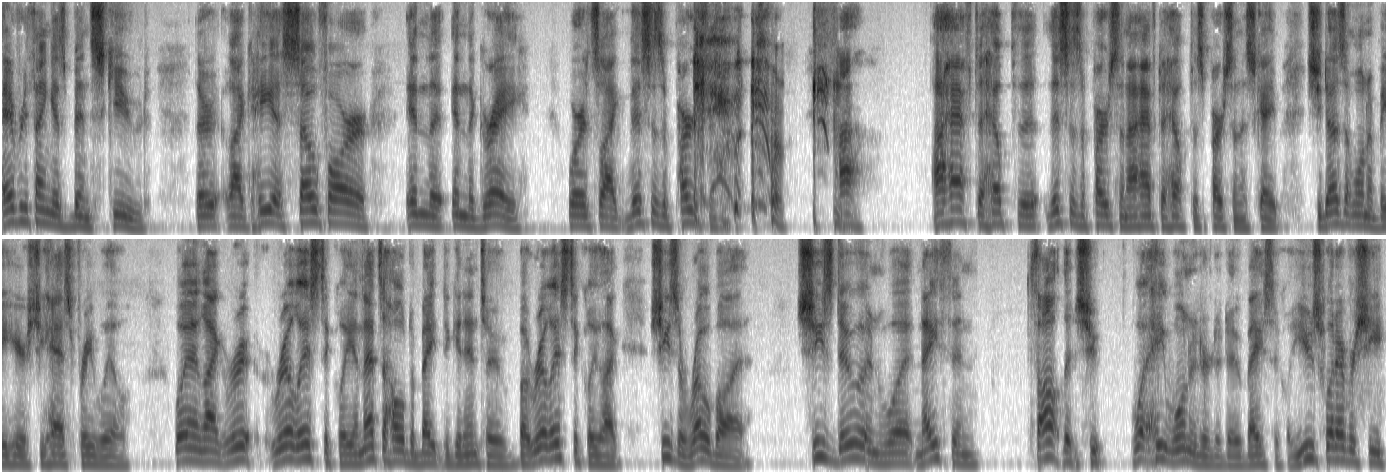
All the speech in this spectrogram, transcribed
everything has been skewed. There, like, he is so far in the in the gray where it's like, this is a person. I, I have to help the this is a person I have to help this person escape. She doesn't want to be here. She has free will. Well, and like re- realistically, and that's a whole debate to get into, but realistically, like she's a robot. She's doing what Nathan thought that she what he wanted her to do basically. Use whatever she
